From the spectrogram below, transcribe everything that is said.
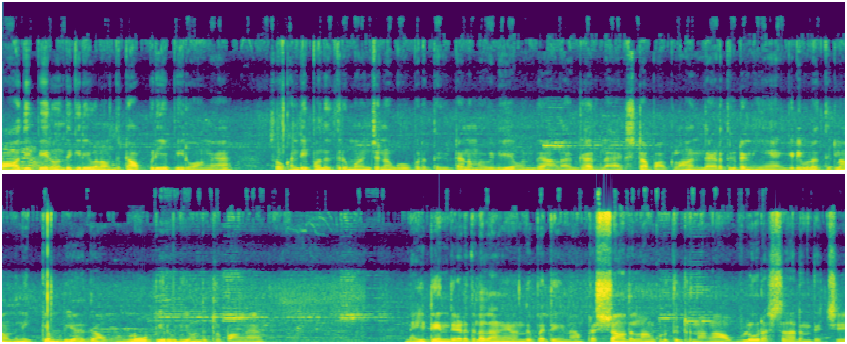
பாதி பேர் வந்து கிரிவலம் வந்துட்டு அப்படியே போயிடுவாங்க ஸோ கண்டிப்பாக அந்த திருமஞ்சன கோபுரத்துக்கிட்ட நம்ம வெளியே வந்து அழகாக ரிலாக்ஸ்டாக பார்க்கலாம். இந்த இடத்துக்கிட்ட நீங்கள் கிரிவலத்துக்குலாம் வந்து நிற்க முடியாது. அவ்வளோ பேர் வெளியே வந்துட்டுருப்பாங்க நைட்டு இந்த இடத்துல தாங்க வந்து பார்த்திங்கன்னா பிரசாதெல்லாம் கொடுத்துட்டு இருந்தாங்க. அவ்வளோ ரஷ்ஷாக இருந்துச்சு.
